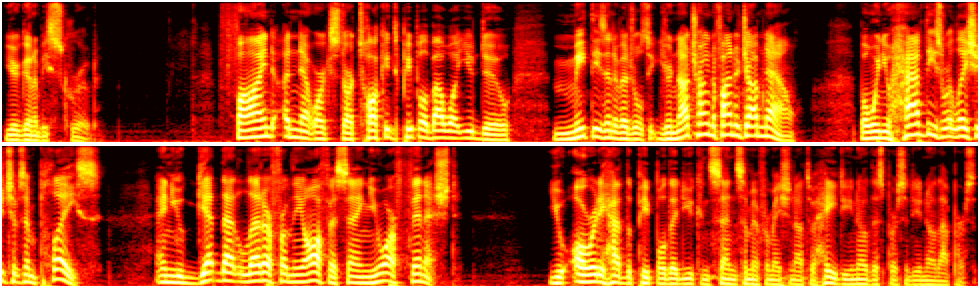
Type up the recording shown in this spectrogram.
you're going to be screwed. Find a network, start talking to people about what you do, meet these individuals. You're not trying to find a job now, but when you have these relationships in place and you get that letter from the office saying you are finished, you already have the people that you can send some information out to. Hey, do you know this person? Do you know that person?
